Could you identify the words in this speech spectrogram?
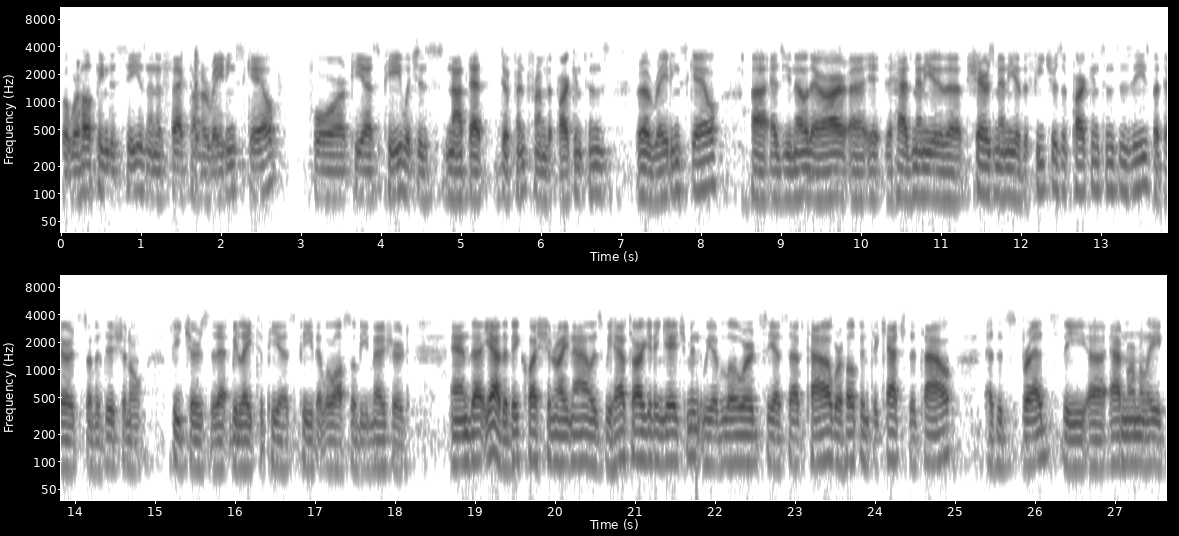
What we're hoping to see is an effect on a rating scale for PSP, which is not that different from the Parkinson's uh, rating scale. Uh, as you know, uh, it shares many of the features of Parkinson's disease, but there are some additional features that relate to PSP that will also be measured. And uh, yeah, the big question right now is we have target engagement. We have lowered CSF tau. We're hoping to catch the tau as it spreads, the abnormally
